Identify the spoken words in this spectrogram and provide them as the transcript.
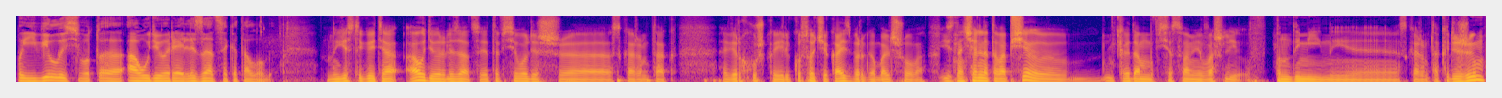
появилась вот э, аудиореализация каталога? Но если говорить о аудиореализации, это всего лишь, э, скажем так, верхушка или кусочек айсберга большого. Изначально это вообще, когда мы все с вами вошли в пандемийный, э, скажем так, режим,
